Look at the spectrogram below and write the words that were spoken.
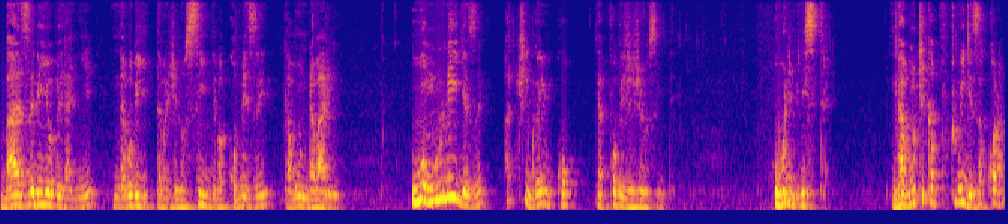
baze biyoberanye nabo biyitaba jenoside bakomeze gahunda barimo. Uwo muntu ntiyigeze acibwa yuko yapfobeje jenoside. Ubu ni minisitiri. Ntabwo umucikacumu wigeze akora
